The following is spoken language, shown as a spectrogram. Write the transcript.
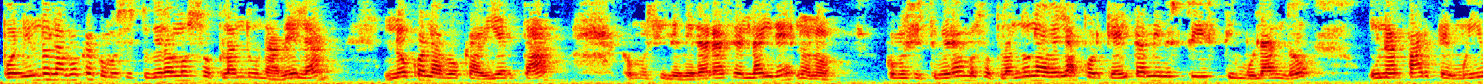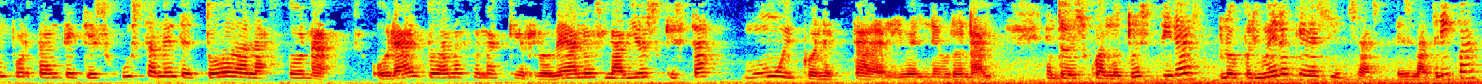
poniendo la boca como si estuviéramos soplando una vela, no con la boca abierta, como si liberaras el aire, no, no, como si estuviéramos soplando una vela, porque ahí también estoy estimulando una parte muy importante que es justamente toda la zona oral, toda la zona que rodea los labios, que está muy conectada a nivel neuronal. Entonces, cuando tú expiras, lo primero que deshinchas es la tripa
